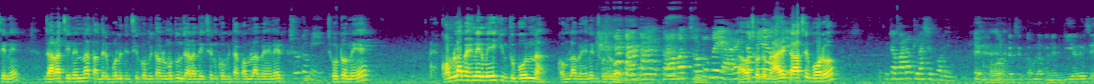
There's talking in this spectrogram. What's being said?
চেনে যারা চেনেন না তাদের বলে দিচ্ছি কবিতা হলো নতুন যারা দেখছেন কবিতা কমলা বেহেনের ছোট মেয়ে ছোট মেয়ে কমলা বেহেনের মেয়ে কিন্তু বোন না কমলা বেহেনের ছোট মেয়ে তাও ছোট মেয়ে আরেকটা আছে। বড়। ওটা বারো ক্লাসে পড়ে। কমলা বিয়ে হয়েছে।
